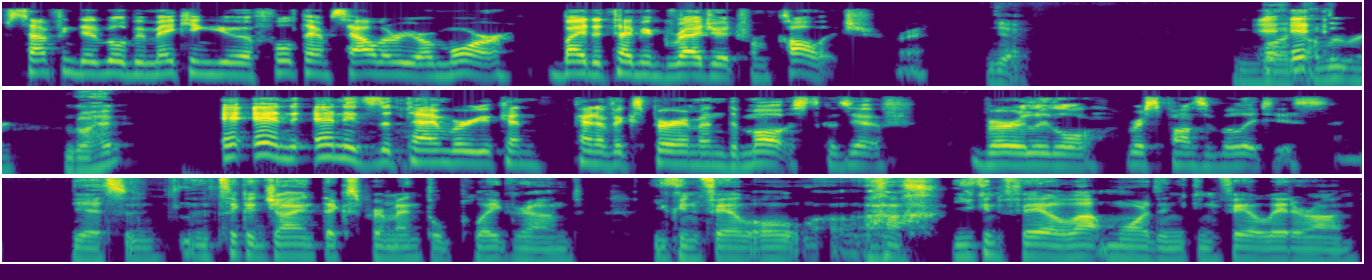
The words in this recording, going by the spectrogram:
something that will be making you a full time salary or more by the time you graduate from college, right? Yeah. But and, other, go ahead. And and it's the time where you can kind of experiment the most because you have very little responsibilities. Yeah, it's a, it's like a giant experimental playground you can fail all uh, you can fail a lot more than you can fail later on.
